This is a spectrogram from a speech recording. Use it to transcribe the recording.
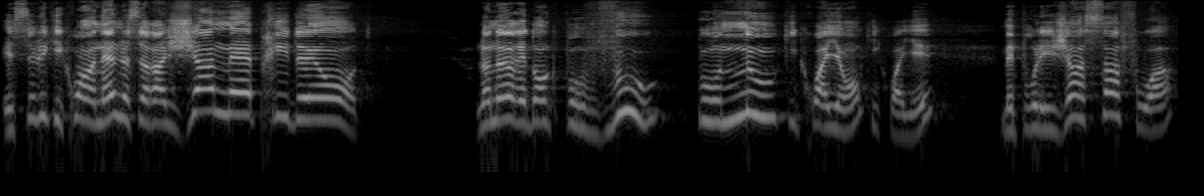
Et celui qui croit en elle ne sera jamais pris de honte. L'honneur est donc pour vous, pour nous qui croyons, qui croyez, mais pour les gens sans foi,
